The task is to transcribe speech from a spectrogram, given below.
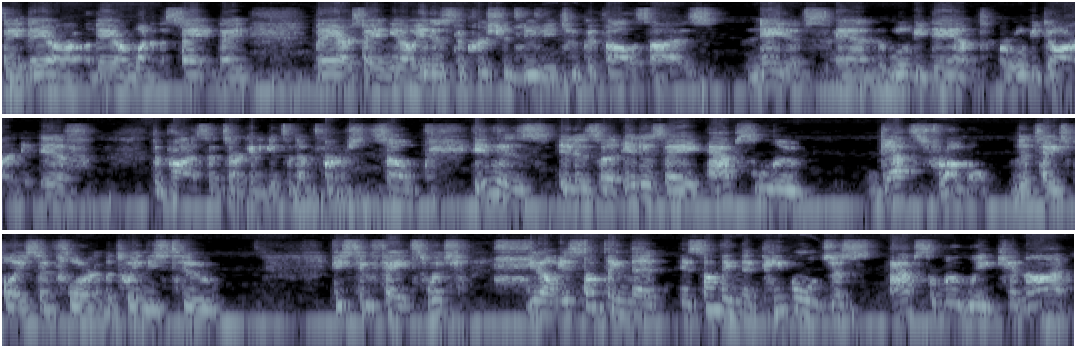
they they are they are one and the same. They they are saying you know it is the Christian duty to Catholicize natives, and we'll be damned or we'll be darned if the Protestants aren't going to get to them first. So it is it is a it is a absolute death struggle that takes place in Florida between these two these two faiths, which you know is something that is something that people just absolutely cannot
